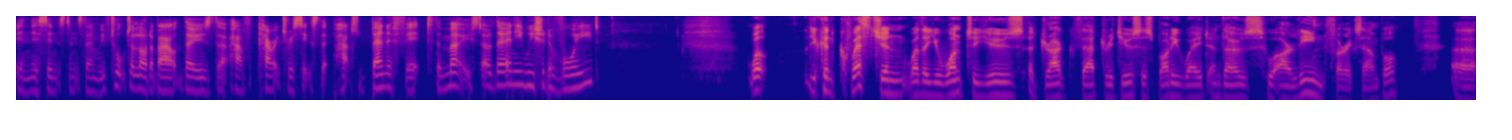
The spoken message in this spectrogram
in this instance then we've talked a lot about those that have characteristics that perhaps benefit the most are there any we should avoid well you can question whether you want to use a drug that reduces body weight in those who are lean for example uh,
